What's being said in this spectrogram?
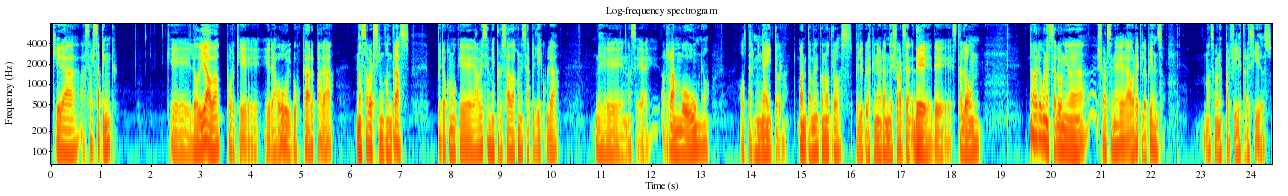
que era hacer zapping que lo odiaba porque era, uy, buscar para no saber si encontrás. Pero como que a veces me cruzaba con esa película de, no sé, Rambo 1 o Terminator. Bueno, también con otras películas que no eran de Schwarzenegger, de, de Stallone. No, era una Stallone y una Schwarzenegger, ahora que lo pienso. Más o menos perfiles parecidos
